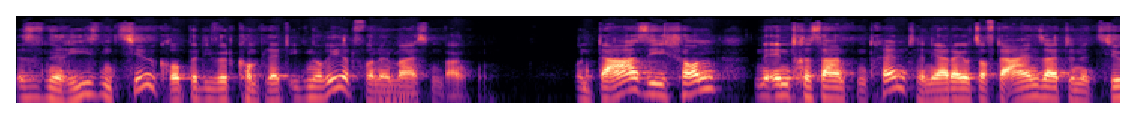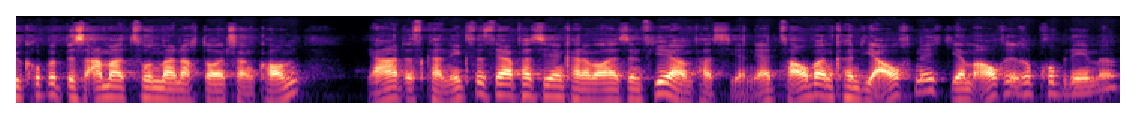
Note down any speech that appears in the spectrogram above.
das ist eine riesen Zielgruppe, die wird komplett ignoriert von den meisten Banken. Und da sehe ich schon einen interessanten Trend hin. Ja, da gibt es auf der einen Seite eine Zielgruppe, bis Amazon mal nach Deutschland kommt. Ja, das kann nächstes Jahr passieren, kann aber auch erst in vier Jahren passieren. Ja, zaubern können die auch nicht, die haben auch ihre Probleme.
